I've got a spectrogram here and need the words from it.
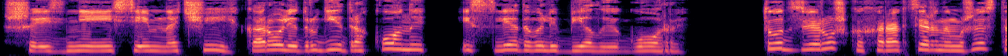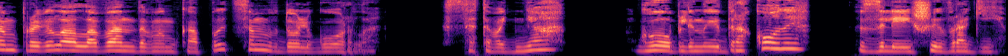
Шесть дней и семь ночей король и другие драконы исследовали белые горы. Тут зверушка характерным жестом провела лавандовым копытцем вдоль горла. С этого дня гоблины и драконы — злейшие враги.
